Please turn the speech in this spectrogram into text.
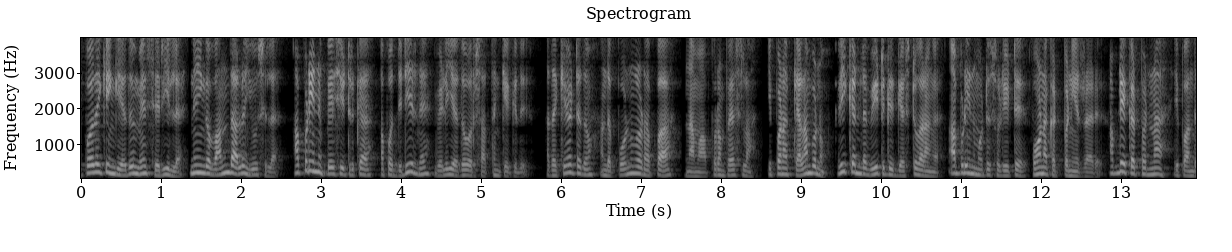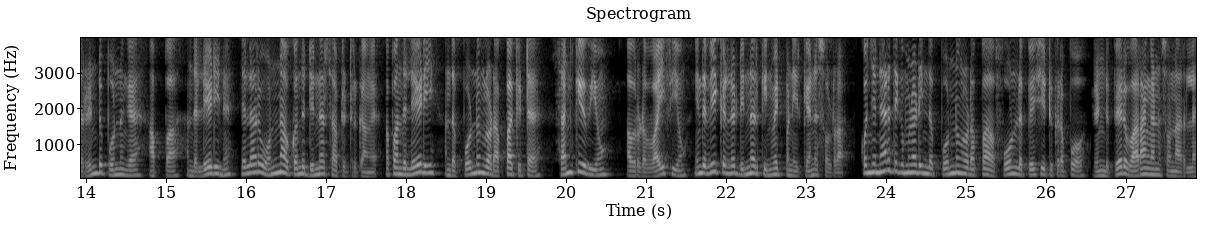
இப்போதைக்கு இங்க எதுவுமே சரியில்லை. நீ இங்க வந்தாலும் யூஸ் இல்ல. அப்படின்னு பேசிட்டு இருக்க அப்போ திடீர்னு வெளியே ஏதோ ஒரு சத்தம் கேக்குது. அதை கேட்டதும் அந்த பொண்ணுங்களோட அப்பா நாம அப்புறம் பேசலாம். இப்போ நான் கிளம்பணும். வீக்கெண்ட்ல வீட்டுக்கு கெஸ்ட் வராங்க. அப்படின்னு மட்டும் சொல்லிட்டு போனை கட் பண்ணிடுறாரு. அப்படியே கட் பண்ணா இப்போ அந்த ரெண்டு பொண்ணுங்க அப்பா அந்த லேடின்னு எல்லாரும் ஒன்னா உட்காந்து டின்னர் சாப்பிட்டுட்டு இருக்காங்க. அப்போ அந்த லேடி அந்த பொண்ணுங்களோட அப்பா கிட்ட சன்கியூவியும் அவரோட வைஃபையும் இந்த வீக்கெண்டில் டின்னருக்கு இன்வைட் பண்ணியிருக்கேன்னு சொல்கிறா கொஞ்ச நேரத்துக்கு முன்னாடி இந்த பொண்ணுங்களோட அப்பா ஃபோன்ல பேசிட்டு இருக்கிறப்போ ரெண்டு பேர் வராங்கன்னு சொன்னார்ல.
